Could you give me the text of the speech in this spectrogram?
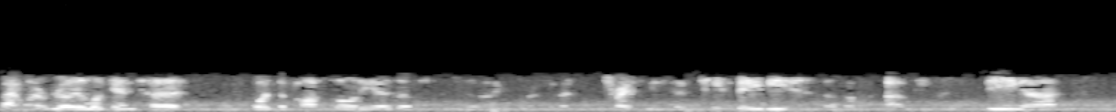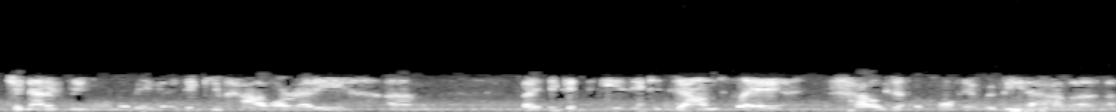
might want to really look into what the possibility is of, uh, a trisomy 15 baby, of, of, of being a genetically normal baby. I think you have already, um, but I think it's easy to downplay how difficult it would be to have a, a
